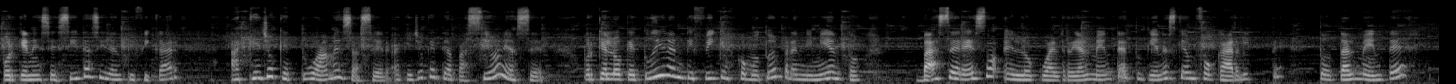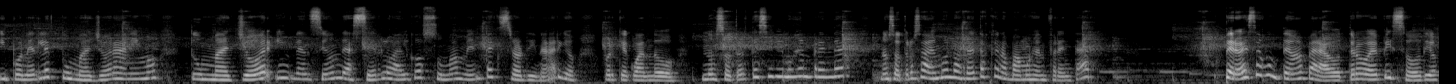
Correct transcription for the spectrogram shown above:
porque necesitas identificar aquello que tú ames hacer, aquello que te apasione hacer, porque lo que tú identifiques como tu emprendimiento va a ser eso en lo cual realmente tú tienes que enfocarte totalmente y ponerle tu mayor ánimo, tu mayor intención de hacerlo algo sumamente extraordinario, porque cuando nosotros decidimos emprender, nosotros sabemos los retos que nos vamos a enfrentar. Pero ese es un tema para otro episodio.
